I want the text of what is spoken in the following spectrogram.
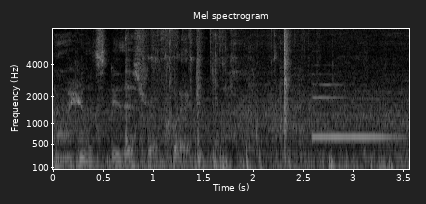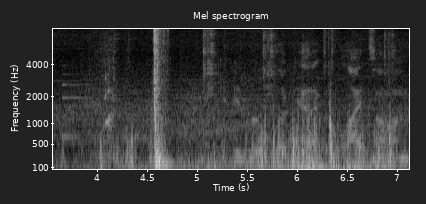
Uh, here, let's do this real quick. Give you a little look at it with the lights on.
